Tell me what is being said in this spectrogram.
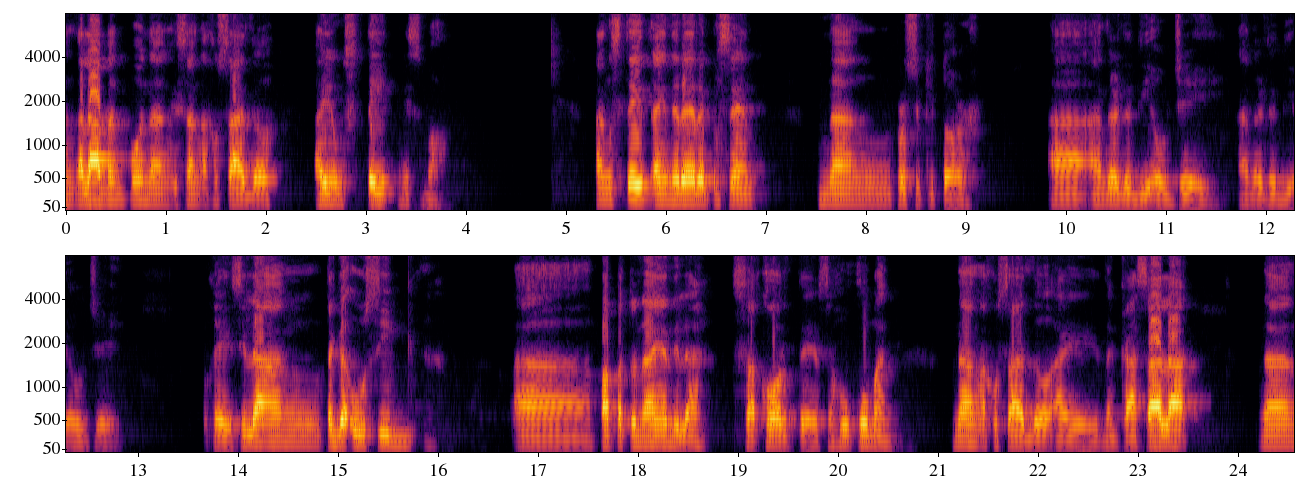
ang kalaban po ng isang akusado ay yung state mismo. Ang state ay nire-represent ng prosecutor uh, under the DOJ, under the DOJ. Okay, sila ang taga-usig. Ah, papatunayan nila sa korte, sa hukuman, na ang akusado ay nagkasala ng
